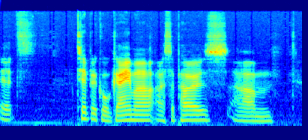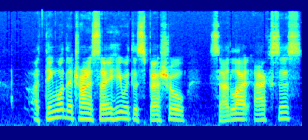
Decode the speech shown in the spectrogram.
it's typical gamer, I suppose. Um, I think what they're trying to say here with the special satellite access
